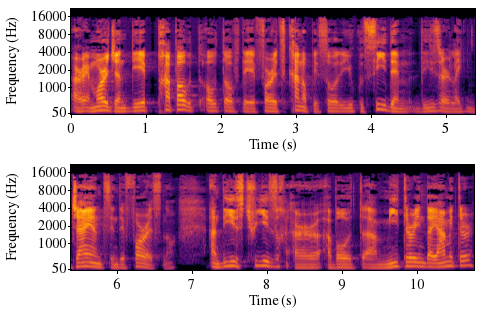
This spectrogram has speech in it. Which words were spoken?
are emergent. They pop out out of the forest canopy, so you could see them. These are like giants in the forest, no? And these trees are about a meter in diameter.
